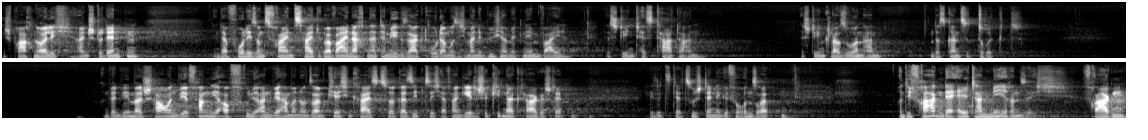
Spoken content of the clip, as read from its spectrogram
Ich sprach neulich einen Studenten in der vorlesungsfreien Zeit über Weihnachten, hat er mir gesagt, oh, da muss ich meine Bücher mitnehmen, weil es stehen Testate an, es stehen Klausuren an und das Ganze drückt. Und wenn wir mal schauen, wir fangen ja auch früh an, wir haben in unserem Kirchenkreis ca. 70 evangelische Kindertagesstätten. Hier sitzt der Zuständige für unsere. Und die Fragen der Eltern mehren sich. Fragen,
